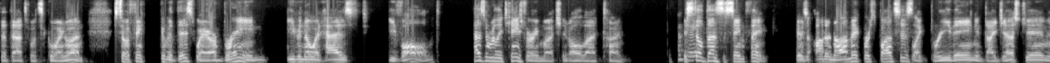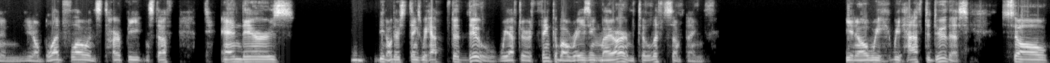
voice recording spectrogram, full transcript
that that's what's going on. So think of it this way our brain, even though it has evolved, hasn't really changed very much in all that time. Okay. It still does the same thing. There's autonomic responses like breathing and digestion and you know blood flow and heartbeat and stuff. And there's you know there's things we have to do. We have to think about raising my arm to lift something you know we we have to do this so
